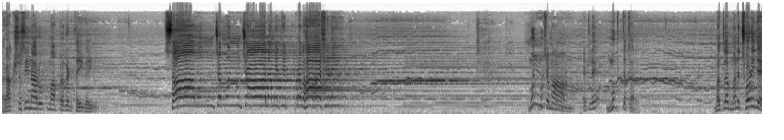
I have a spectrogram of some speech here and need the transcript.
રાક્ષસીના રૂપમાં પ્રગટ થઈ ગઈ સામુંચ મુંચાલમિતિ પ્રભાષિણી મુંચ મામ એટલે મુક્ત કર મતલબ મને છોડી દે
